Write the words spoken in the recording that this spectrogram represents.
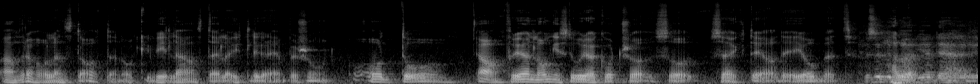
andra håll än staten och ville anställa ytterligare en person. Och då, ja, för att göra en lång historia kort så, så sökte jag det jobbet. Så du började där,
